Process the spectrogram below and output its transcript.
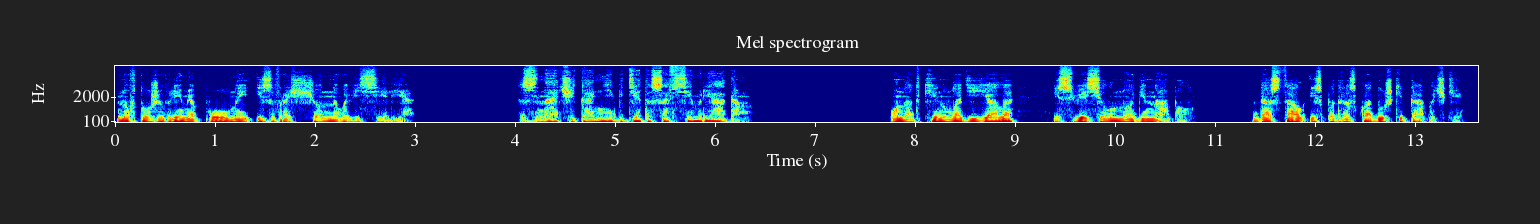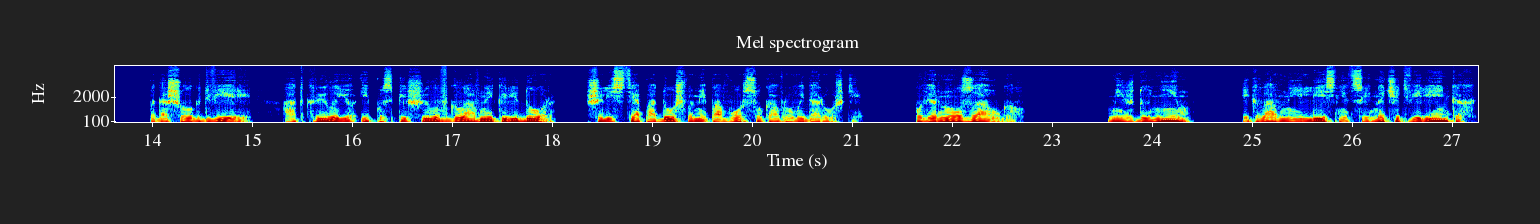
но в то же время полный извращенного веселья. Значит, они где-то совсем рядом. Он откинул одеяло и свесил ноги на пол. Достал из-под раскладушки тапочки. Подошел к двери, открыл ее и поспешил в главный коридор, шелестя подошвами по ворсу ковровой дорожки. Повернул за угол. Между ним и главной лестницей на четвереньках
